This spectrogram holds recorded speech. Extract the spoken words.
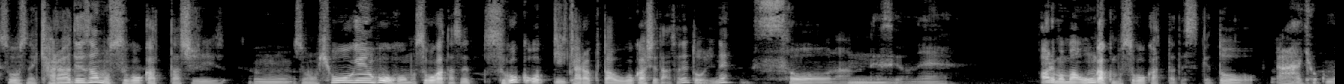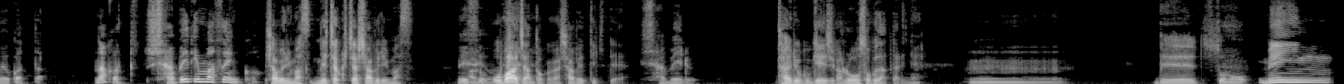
そうですね。キャラデザもすごかったし、うん。その表現方法もすごかったですね。すごく大きいキャラクターを動かしてたんですよね、当時ね。そうなんですよね。あれもまあ音楽もすごかったですけど、ああ、曲も良かった。なんか、喋りませんか？喋ります。めちゃくちゃ喋ります。ですよ、ね。おばあちゃんとかが喋ってきて、喋る。体力ゲージがろうそくだったりね。うーん。で、そのメイン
